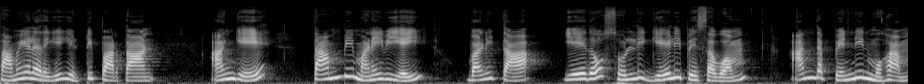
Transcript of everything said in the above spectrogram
சமையலறையை எட்டி பார்த்தான். அங்கே தம்பி மனைவியை வனிதா ஏதோ சொல்லி கேலி பேசவும் அந்த பெண்ணின் முகம்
